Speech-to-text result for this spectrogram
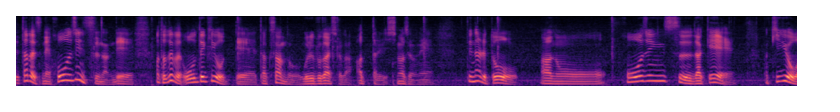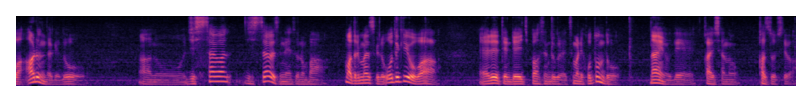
でただですね法人数なんで、まあ、例えば大手企業ってたくさんのグループ会社があったりしますよね。ってなるとあの法人数だけま企業はあるんだけどあの実際は実際はですねそのまあまあ当たり前ですけど大手企業は0.01%ぐらいつまりほとんどないので会社の数としては。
